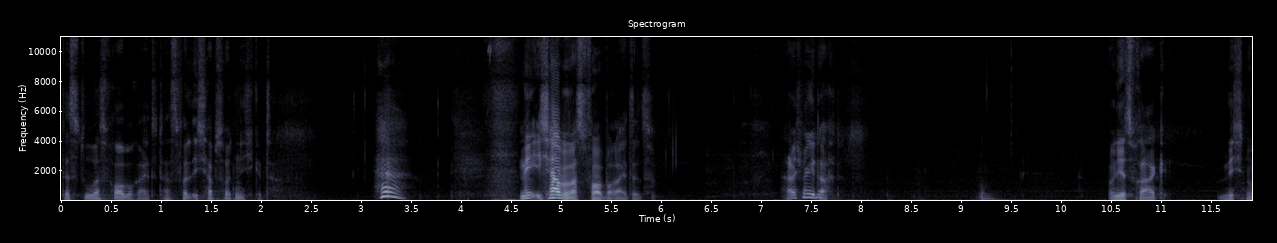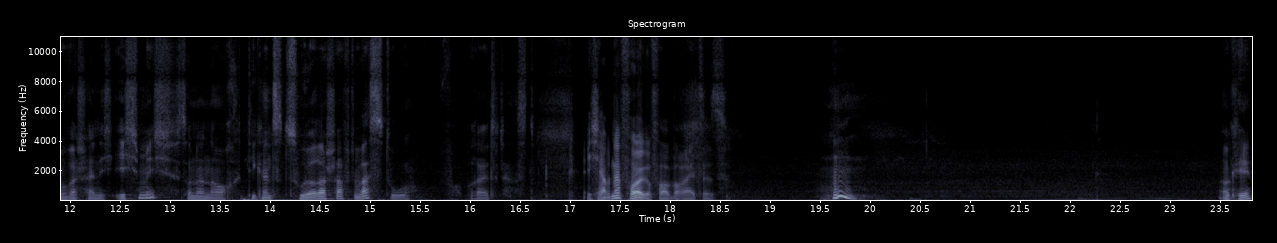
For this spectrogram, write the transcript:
dass du was vorbereitet hast, weil ich habe es heute nicht getan. Nee, ich habe was vorbereitet. Habe ich mir gedacht. Und jetzt frag nicht nur wahrscheinlich ich mich, sondern auch die ganze Zuhörerschaft, was du vorbereitet hast. Ich habe eine Folge vorbereitet. Okay.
